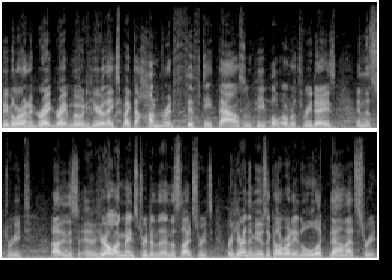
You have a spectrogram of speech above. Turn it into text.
People are in a great, great mood here. They expect 150,000 people over three days in the street, uh, in this, uh, here along Main Street and in the side streets. We're hearing the music already and look down that street.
